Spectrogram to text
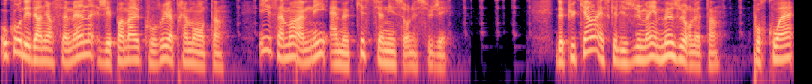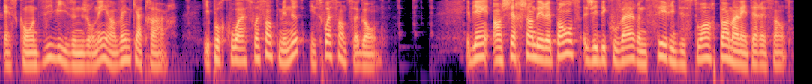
Au cours des dernières semaines, j'ai pas mal couru après mon temps et ça m'a amené à me questionner sur le sujet. Depuis quand est-ce que les humains mesurent le temps? Pourquoi est-ce qu'on divise une journée en 24 heures? Et pourquoi 60 minutes et 60 secondes? Eh bien, en cherchant des réponses, j'ai découvert une série d'histoires pas mal intéressantes,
